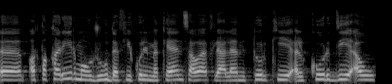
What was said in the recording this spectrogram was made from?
آه، التقارير موجودة في كل مكان سواء في الإعلام التركي الكردي أو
